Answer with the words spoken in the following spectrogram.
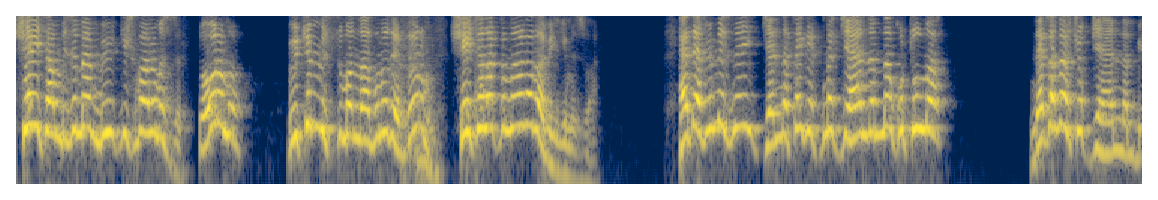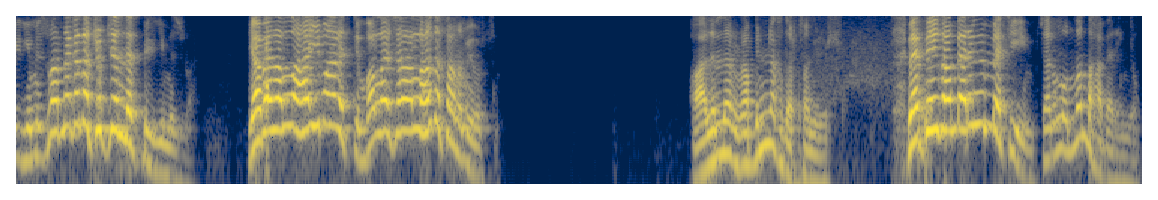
Şeytan bizim en büyük düşmanımızdır. Doğru mu? Bütün Müslümanlar bunu der. Doğru mu? Şeytan hakkında ne kadar bilgimiz var? Hedefimiz ne? Cennete gitmek, cehennemden kurtulmak. Ne kadar çok cehennem bilgimiz var, ne kadar çok cennet bilgimiz var. Ya ben Allah'a iman ettim. Vallahi sen Allah'ı da tanımıyorsun. Alimler Rabbini ne kadar tanıyorsun? Ben peygamberin ümmetiyim. Senin ondan da haberin yok.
